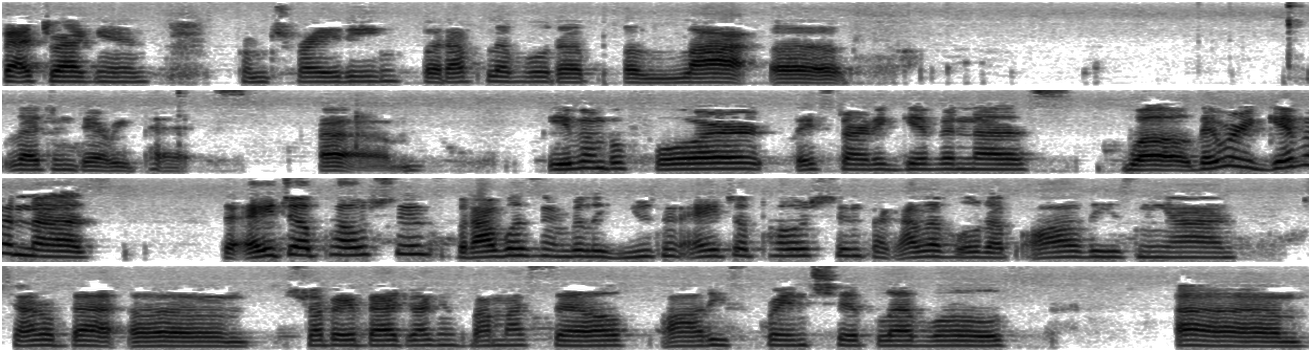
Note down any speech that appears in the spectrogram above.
Bat Dragon from trading, but I've leveled up a lot of legendary pets. Um, even before they started giving us, well, they were giving us the age up potions, but I wasn't really using age up potions. Like I leveled up all these neon shadow bat, um, strawberry bat dragons by myself, all these friendship levels, um,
